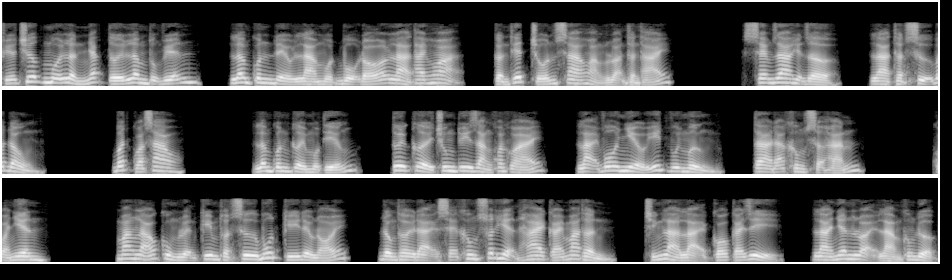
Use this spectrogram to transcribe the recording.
phía trước mỗi lần nhắc tới lâm Tụ viễn, lâm quân đều là một bộ đó là thai họa, cần thiết trốn xa hoảng loạn thần thái. Xem ra hiện giờ, là thật sự bất đồng. Bất quá sao. Lâm quân cười một tiếng, tươi cười chung tuy rằng khoan khoái, lại vô nhiều ít vui mừng, ta đã không sợ hắn. Quả nhiên, mang lão cùng luyện kim thuật sư bút ký đều nói, đồng thời đại sẽ không xuất hiện hai cái ma thần, chính là lại có cái gì, là nhân loại làm không được.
